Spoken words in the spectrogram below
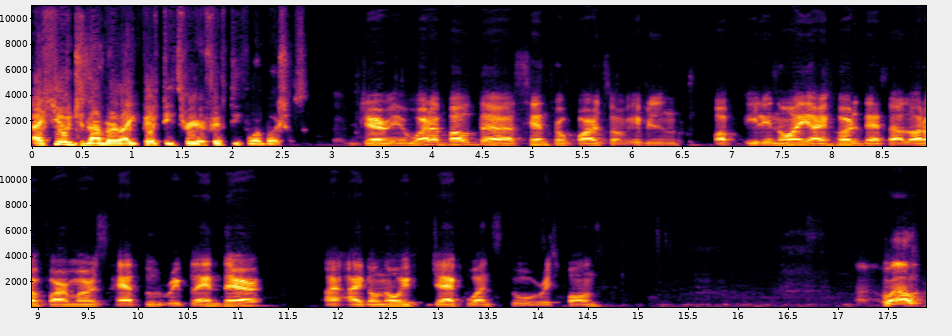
a huge number like 53 or 54 bushels. Jerry, what about the central parts of of Illinois? I heard that a lot of farmers had to replant there. I, I don't know if Jack wants to respond. Uh, well,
